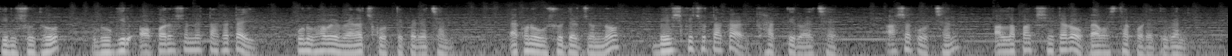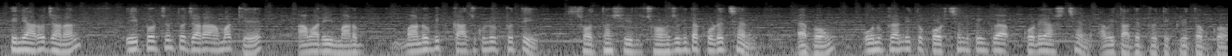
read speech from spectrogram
তিনি শুধু রোগীর অপারেশনের টাকাটাই কোনোভাবে ম্যানেজ করতে পেরেছেন। এখনও ওষুধের জন্য বেশ কিছু টাকার ঘাটতি রয়েছে। আশা করছেন আল্লাপাক সেটারও ব্যবস্থা করে দেবেন। তিনি আরও জানান, এই পর্যন্ত যারা আমাকে আমার এই মানব, মানবিক কাজগুলোর প্রতি শ্রদ্ধাশীল সহযোগিতা করেছেন এবং অনুপ্রাণিত করছেন কিংবা করে আসছেন। আমি তাদের প্রতি কৃতজ্ঞ।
